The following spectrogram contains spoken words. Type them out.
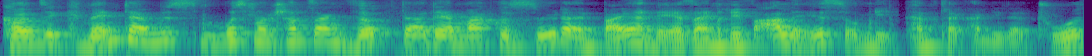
Konsequenter muss, muss man schon sagen, wirkt da der Markus Söder in Bayern, der ja sein Rivale ist um die Kanzlerkandidatur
